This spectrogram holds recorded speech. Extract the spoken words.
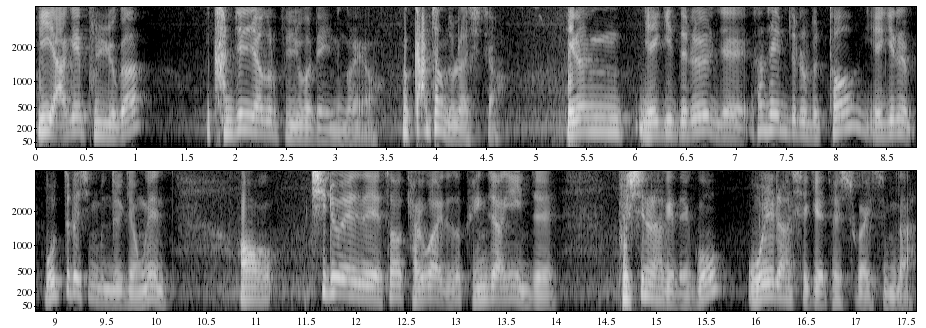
이 약의 분류가 간질약으로 분류가 되어 있는 거예요. 깜짝 놀라시죠. 이런 얘기들을 이제 선생님들로부터 얘기를 못 들으신 분들 경우엔 어, 치료에 대해서 결과에 대해서 굉장히 이제 불신을 하게 되고 오해를 하시게 될 수가 있습니다.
